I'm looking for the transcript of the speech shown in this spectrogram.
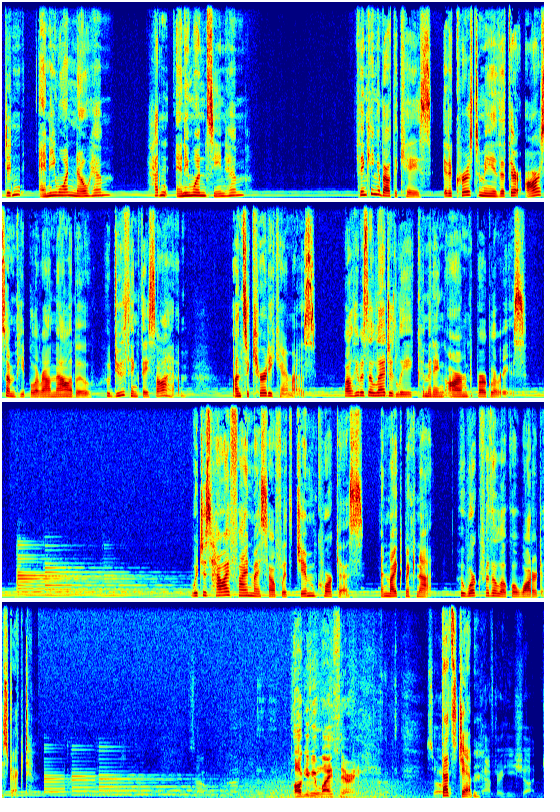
Didn't anyone know him? Hadn't anyone seen him? Thinking about the case, it occurs to me that there are some people around Malibu who do think they saw him on security cameras while he was allegedly committing armed burglaries. Which is how I find myself with Jim Korkis and Mike McNutt, who work for the local water district. I'll give you my theory. So That's Jim.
